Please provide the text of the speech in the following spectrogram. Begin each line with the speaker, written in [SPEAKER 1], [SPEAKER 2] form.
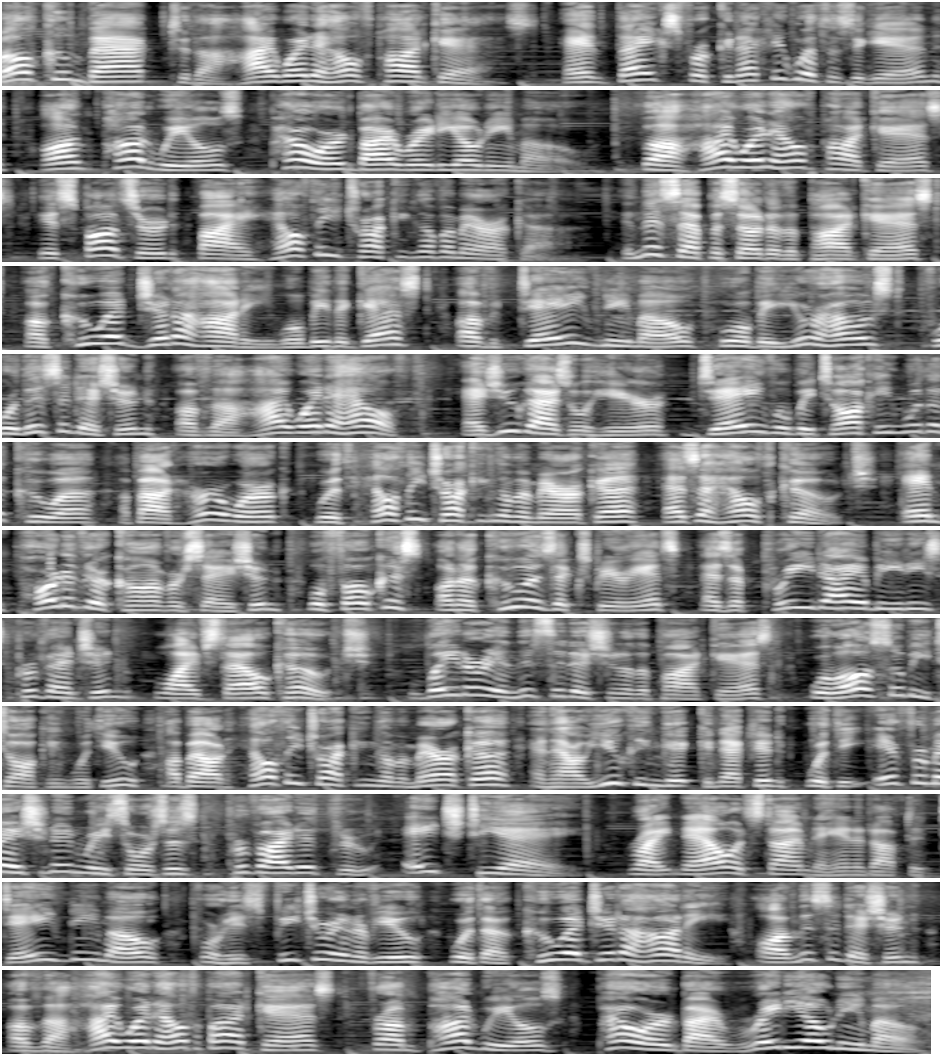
[SPEAKER 1] Welcome back to the Highway to Health podcast, and thanks for connecting with us again on Pod Wheels powered by Radio Nemo. The Highway to Health podcast is sponsored by Healthy Trucking of America. In this episode of the podcast, Akua Jitahadi will be the guest of Dave Nemo, who will be your host for this edition of the Highway to Health. As you guys will hear, Dave will be talking with Akua about her work with Healthy Trucking of America as a health coach. And part of their conversation will focus on Akua's experience as a pre-diabetes prevention lifestyle coach. Later in this edition of the podcast, we'll also be talking with you about Healthy Trucking of America and how you can get connected with the information and resources provided through HTA. Right now, it's time to hand it off to Dave Nemo for his feature interview with Akua Jitahadi on this edition of the Highway to Health podcast from Pod Wheels, powered by Radio Nemo.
